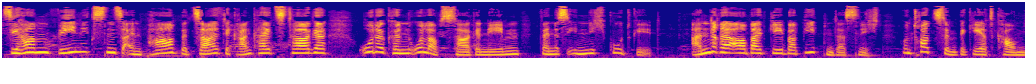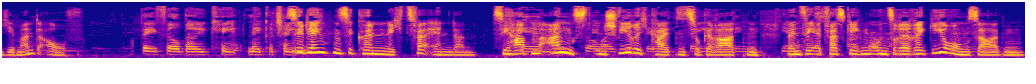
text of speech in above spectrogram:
Sie haben wenigstens ein paar bezahlte Krankheitstage oder können Urlaubstage nehmen, wenn es ihnen nicht gut geht. Andere Arbeitgeber bieten das nicht und trotzdem begehrt kaum jemand auf. Sie denken, sie können nichts verändern. Sie haben Angst, in Schwierigkeiten zu geraten, wenn sie etwas gegen unsere Regierung sagen.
